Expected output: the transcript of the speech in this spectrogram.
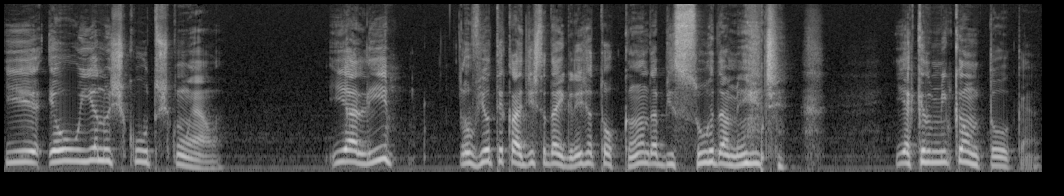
e eu ia nos cultos com ela. E ali eu vi o tecladista da igreja tocando absurdamente E aquilo me encantou, cara.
